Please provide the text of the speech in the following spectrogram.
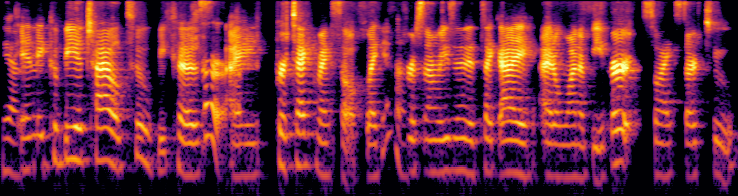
Yeah. and it could be a child too because Sure. i protect myself like Yeah. for some reason it's like i i don't want to be hurt so i start to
